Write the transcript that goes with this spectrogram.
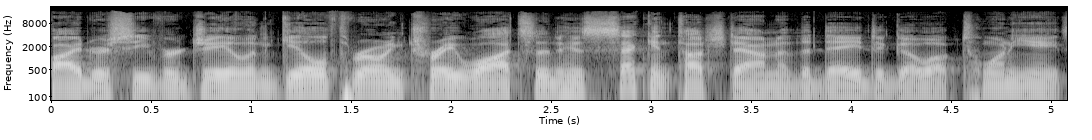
wide receiver Jalen Gill throwing Trey Watson his second touchdown of the day to go up 28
